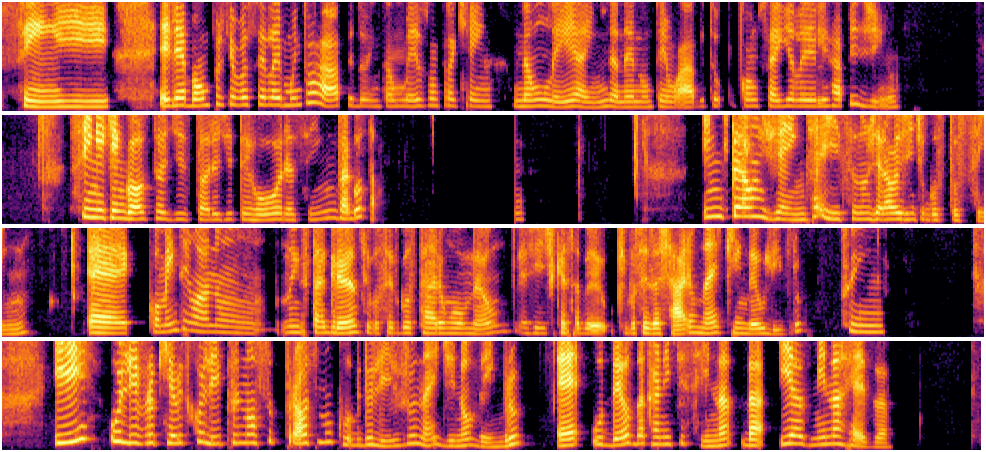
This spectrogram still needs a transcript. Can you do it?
Sim, e ele é bom porque você lê muito rápido, então mesmo para quem não lê ainda, né, não tem o hábito, consegue ler ele rapidinho. Sim, e quem gosta de história de terror, assim, vai gostar. Então, gente, é isso. No geral, a gente gostou sim. É, comentem lá no, no Instagram se vocês gostaram ou não. A gente quer saber o que vocês acharam, né? Quem leu o livro. Sim. E o livro que eu escolhi para o nosso próximo clube do livro, né, de novembro, é O Deus da Carnificina, da Yasmina Reza.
